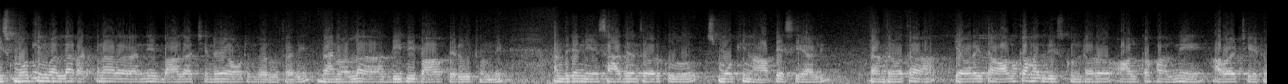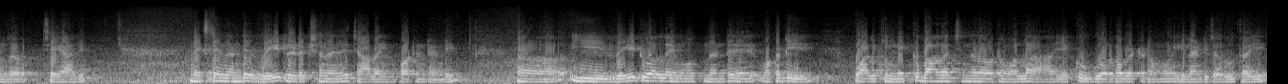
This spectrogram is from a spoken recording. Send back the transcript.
ఈ స్మోకింగ్ వల్ల రక్తనాళాలన్నీ బాగా చిన్నవి అవడం జరుగుతుంది. దానివల్ల బీపీ బాగా పెరుగుతుంది. అందుకని సాధ్యమైనంత వరకు స్మోకింగ్ ఆపేసేయాలి. దాని తర్వాత ఎవరైతే ఆల్కహాల్ తీసుకుంటారో ఆల్కహాల్ని అవాయిడ్ చేయడం చేయాలి. నెక్స్ట్ ఏంటంటే వెయిట్ రిడక్షన్ అనేది చాలా ఇంపార్టెంట్ అండి. ఈ వెయిట్ వల్ల ఏమవుతుందంటే ఒకటి వాళ్ళకి నెక్ బాగా చిన్నది అవటం వల్ల ఎక్కువ గోరగబెట్టడము ఇలాంటివి జరుగుతాయి.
